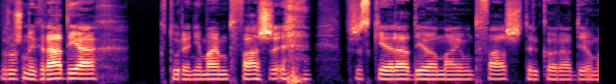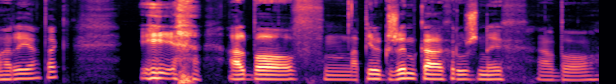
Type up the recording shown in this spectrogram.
w różnych radiach, które nie mają twarzy, wszystkie radio mają twarz, tylko Radio Maryja, tak? I albo w, na pielgrzymkach różnych, albo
